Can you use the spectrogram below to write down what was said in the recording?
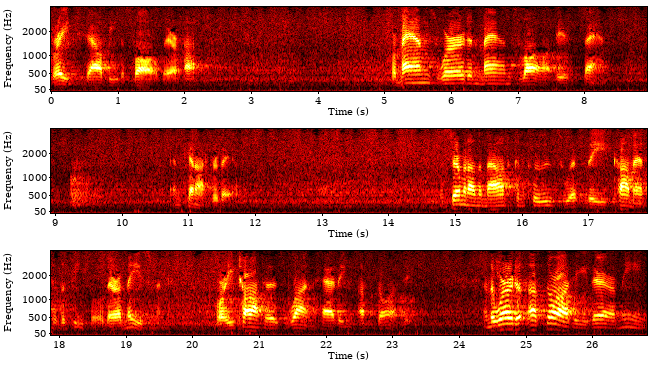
great shall be the fall thereof. For man's word and man's law is sand and cannot prevail. The Sermon on the Mount concludes with the comment of the people, their amazement, for he taught as one having authority. And the word authority there means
